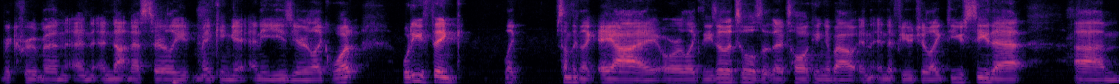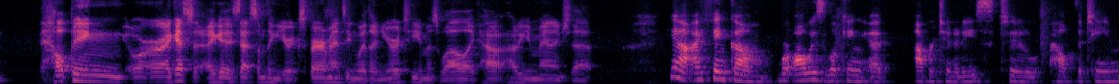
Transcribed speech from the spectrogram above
recruitment and and not necessarily making it any easier like what what do you think like something like ai or like these other tools that they're talking about in, in the future like do you see that um, helping or, i guess i guess is that something you're experimenting with on your team as well like how, how do you manage that yeah i think um, we're always looking at opportunities to help the team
